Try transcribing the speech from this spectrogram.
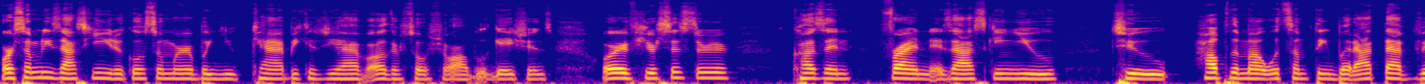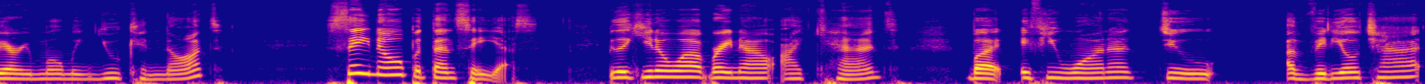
or somebody's asking you to go somewhere but you can't because you have other social obligations, or if your sister, cousin, friend is asking you to help them out with something but at that very moment you cannot, say no but then say yes. Be like, you know what, right now I can't, but if you want to do a video chat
